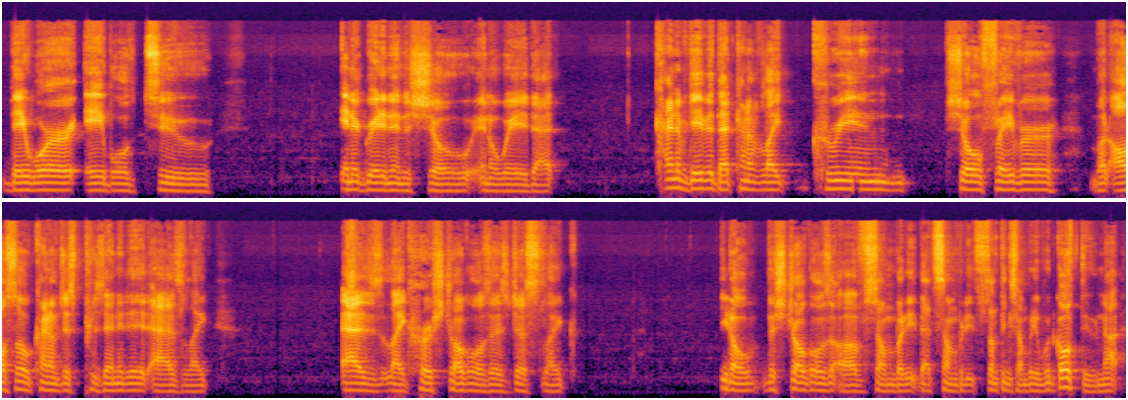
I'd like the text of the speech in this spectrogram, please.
they were able to integrate it in the show in a way that kind of gave it that kind of like korean show flavor but also kind of just presented it as like as like her struggles as just like you know the struggles of somebody that somebody something somebody would go through not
